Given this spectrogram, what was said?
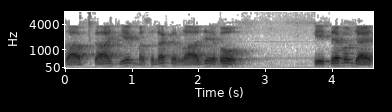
صاحب کا یہ مسلک راج ہو کہ تیمم جائز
